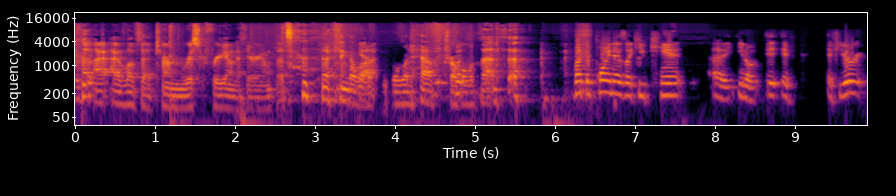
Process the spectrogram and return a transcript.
and so, I, I, love that term risk free on Ethereum. That's I think a yeah. lot of people would have trouble but, with that. but the point is like you can't uh, you know if if you're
